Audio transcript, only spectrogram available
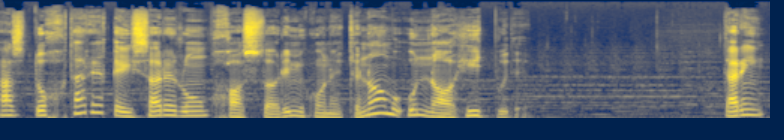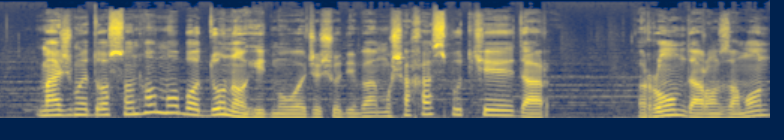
از دختر قیصر روم خواستاری می‌کنه که نام او ناهید بوده. در این مجموعه داستان ها ما با دو ناهید مواجه شدیم و مشخص بود که در روم در آن زمان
